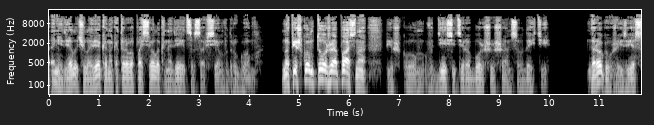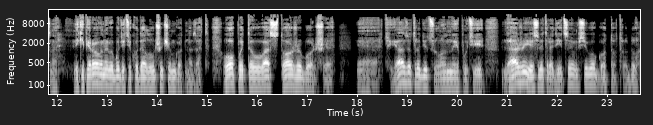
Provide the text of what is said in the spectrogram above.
а не дело человека, на которого поселок надеется совсем в другом. Но пешком тоже опасно. Пешком в десятеро больше шансов дойти. Дорога уже известна. Экипированы вы будете куда лучше, чем год назад. Опыта у вас тоже больше. Нет, я за традиционные пути, даже если традициям всего год от труду.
